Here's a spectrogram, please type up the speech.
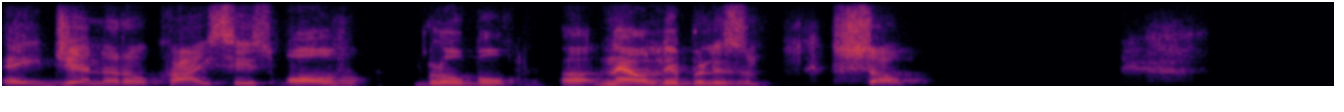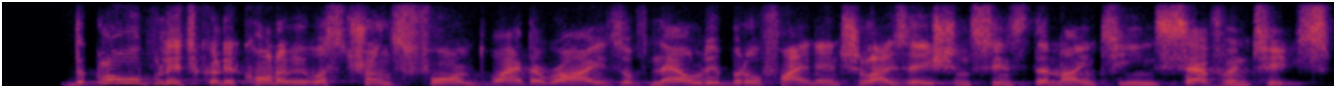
a general crisis of global uh, neoliberalism. So the global political economy was transformed by the rise of neoliberal financialization since the 1970s.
